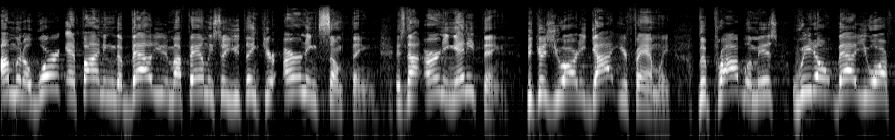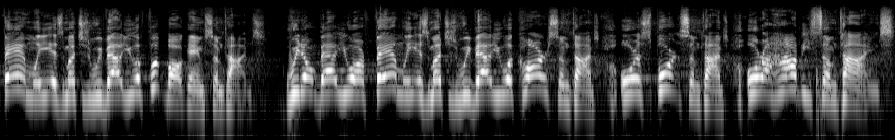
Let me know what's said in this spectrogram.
I'm gonna work at finding the value in my family so you think you're earning something. It's not earning anything because you already got your family. The problem is we don't value our family as much as we value a football game sometimes. We don't value our family as much as we value a car sometimes, or a sport sometimes, or a hobby sometimes.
